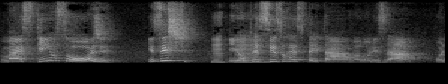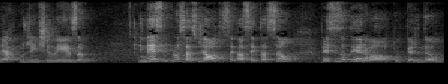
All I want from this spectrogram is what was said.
mas quem eu sou hoje existe. Uhum. E eu preciso respeitar, valorizar, olhar com gentileza. E nesse processo de autoaceitação, precisa ter o auto-perdão.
